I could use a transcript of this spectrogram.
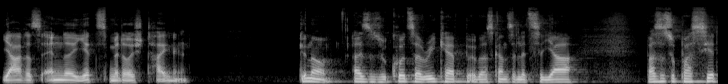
Jahresende jetzt mit euch teilen. Genau, also so kurzer Recap über das ganze letzte Jahr. Was ist so passiert?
